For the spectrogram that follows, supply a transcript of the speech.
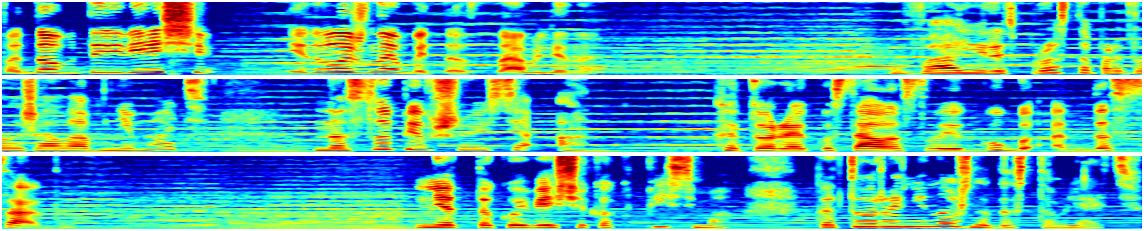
Подобные вещи не должны быть доставлены. Вайолет просто продолжала обнимать насупившуюся Анну, которая кусала свои губы от досады. Нет такой вещи, как письма, которые не нужно доставлять,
